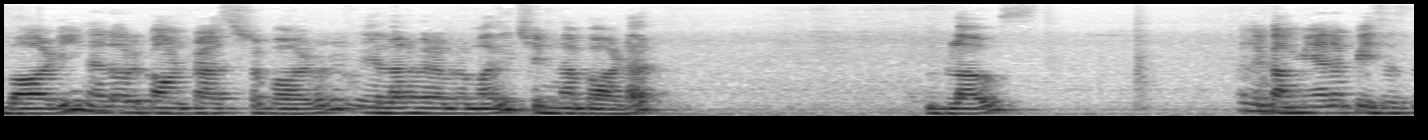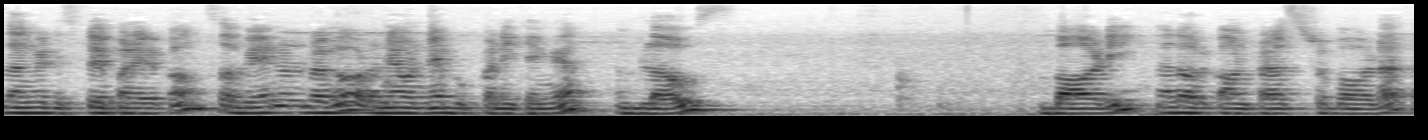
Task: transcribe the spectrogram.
பாடி நல்ல ஒரு கான்ட்ராஸ்ட் பார்டர் எல்லாரும் விரும்புகிற மாதிரி சின்ன பார்டர் ப்ளவுஸ் கொஞ்சம் கம்மியான பீசஸ் தாங்க டிஸ்ப்ளே பண்ணியிருக்கோம் ஸோ வேணுன்றவங்க உடனே உடனே புக் பண்ணிக்கோங்க. ப்ளவுஸ் பாடி நல்ல ஒரு கான்ட்ராஸ்ட் பார்டர்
